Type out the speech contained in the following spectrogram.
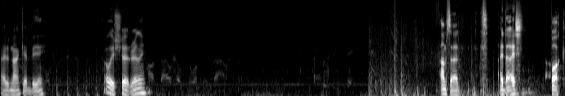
I did not get B. Holy shit, really? I'm sad. I died. Fuck.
